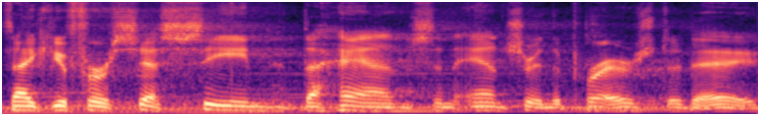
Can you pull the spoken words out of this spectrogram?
Thank you for just seeing the hands and answering the prayers today.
